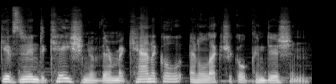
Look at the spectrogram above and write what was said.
gives an indication of their mechanical and electrical condition,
